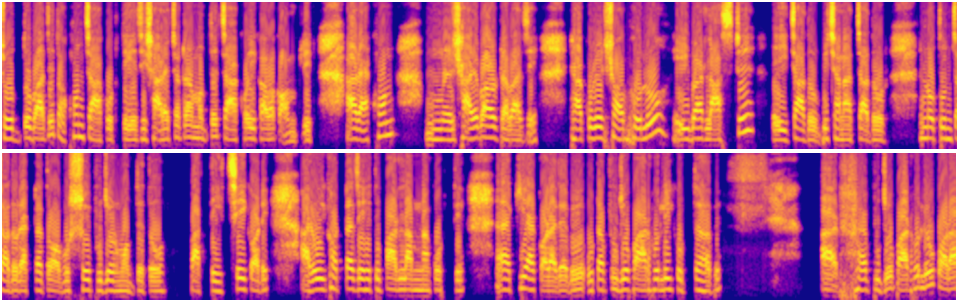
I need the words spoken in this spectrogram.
চোদ্দ বাজে তখন চা করতে গেছি, সাড়ে ছটার মধ্যে চা খই খাওয়া কমপ্লিট আর এখন সাড়ে বারোটা বাজে। ঠাকুরের সব হলো, এইবার লাস্টে এই চাদর, বিছানার চাদর, নতুন চাদর একটা তো অবশ্যই পুজোর মধ্যে তো পাততে ইচ্ছেই করে। আর ওই ঘরটা যেহেতু পারলাম না করতে কি আর করা যাবে? ওটা পুজো পার হলেই করতে হবে। আর হ্যাঁ, পুজো পার হলেও করা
